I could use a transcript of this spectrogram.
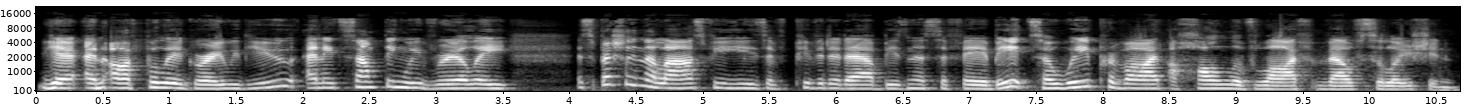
Yeah, and I fully agree with you. And it's something we've really, especially in the last few years, have pivoted our business a fair bit. So we provide a whole of life valve solution.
